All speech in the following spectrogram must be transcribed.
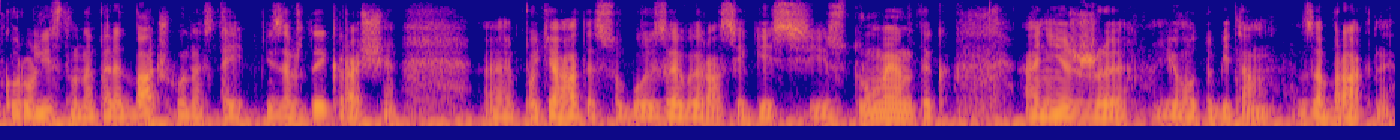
королівство непередбачуваностей і завжди краще е, потягати з собою зайвий раз якийсь інструментик, аніж його тобі там забракне.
